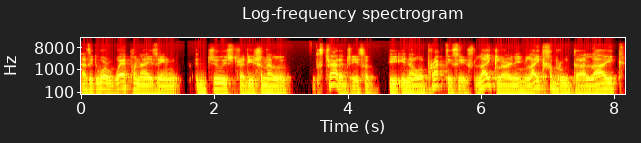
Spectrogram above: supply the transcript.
as it were, weaponizing Jewish traditional strategies or you know practices like learning, like Habruta, like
